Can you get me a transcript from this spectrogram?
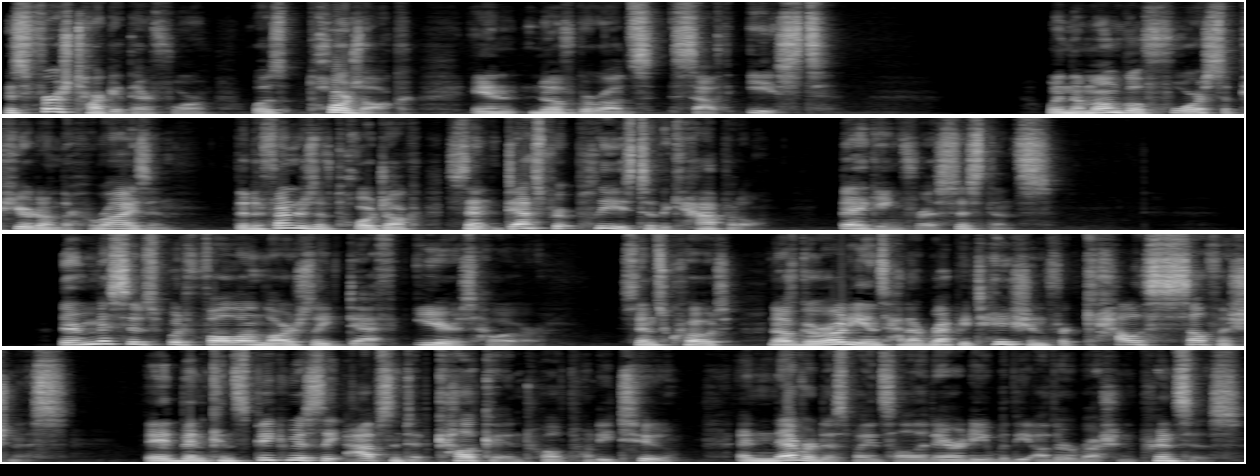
His first target, therefore, was Torzhok in Novgorod's southeast. When the Mongol force appeared on the horizon, the defenders of Torzhok sent desperate pleas to the capital, begging for assistance. Their missives would fall on largely deaf ears, however, since, quote, Novgorodians had a reputation for callous selfishness. They had been conspicuously absent at Khalkha in 1222, and never displayed solidarity with the other Russian princes,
